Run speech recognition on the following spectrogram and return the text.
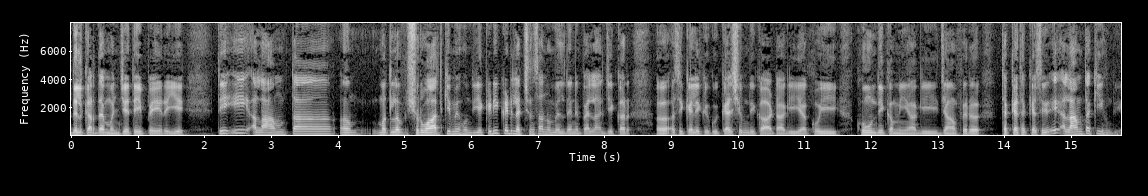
ਦਿਲ ਕਰਦਾ ਮੰਜੇ ਤੇ ਹੀ ਪਏ ਰਹੀਏ। ਤੇ ਇਹ ਅਲਾਮਤਾਂ ਅਮ, ਮਤਲਬ ਸ਼ੁਰੂਆਤ ਕਿਵੇਂ ਹੁੰਦੀ ਹੈ? ਕਿਹੜੀ ਕਿਹੜੇ ਲੱਛਣ ਸਾਨੂੰ ਮਿਲਦੇ ਨੇ ਪਹਿਲਾਂ? ਜੇਕਰ ਅਸੀਂ ਕਹ ਲਈਏ ਕਿ ਕੋਈ ਕੈਲਸ਼ੀਅਮ ਦੀ ਘਾਟ ਆ ਗਈ ਜਾਂ ਕੋਈ ਖੂਨ ਦੀ ਕਮੀ ਆ ਗਈ ਜਾਂ ਫਿਰ ਥੱਕੇ ਥੱਕੇ ਸੀ ਇਹ ਅਲਾਮਤਾਂ ਕੀ ਹੁੰਦੀ ਹੈ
